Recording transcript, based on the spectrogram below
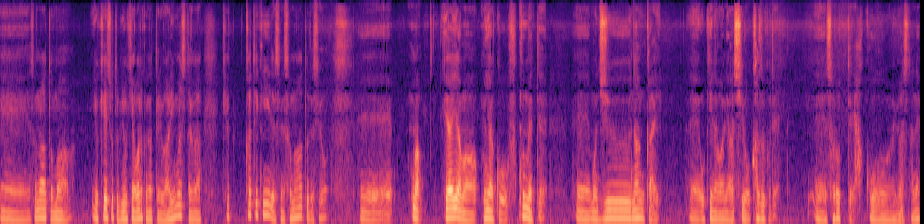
えー、その後まあ余計ちょっと病気が悪くなったりはありましたが結果的にですねその後ですよ、えー、まあ八重山都を含めて、えー、もう十何回、えー、沖縄に足を家族で、えー、揃って運びましたね。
